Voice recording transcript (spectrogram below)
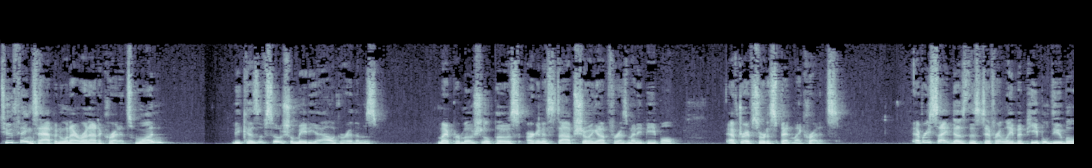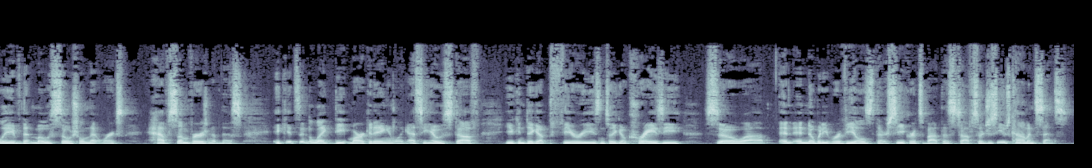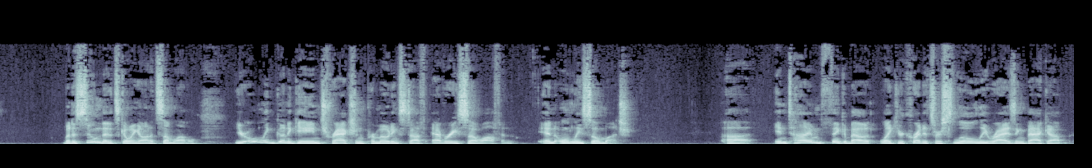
Two things happen when I run out of credits. One, because of social media algorithms, my promotional posts are going to stop showing up for as many people after I've sort of spent my credits. Every site does this differently, but people do believe that most social networks have some version of this. It gets into like deep marketing and like SEO stuff. You can dig up theories until you go crazy. So, uh, and, and nobody reveals their secrets about this stuff. So just use common sense. But assume that it's going on at some level. You're only going to gain traction promoting stuff every so often and only so much. Uh, in time, think about like your credits are slowly rising back up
